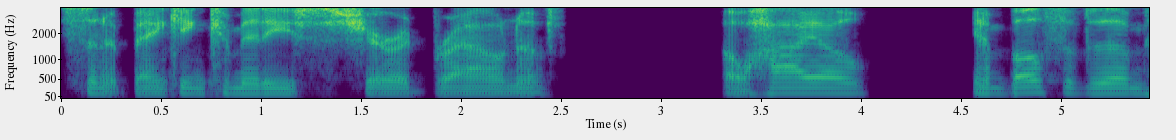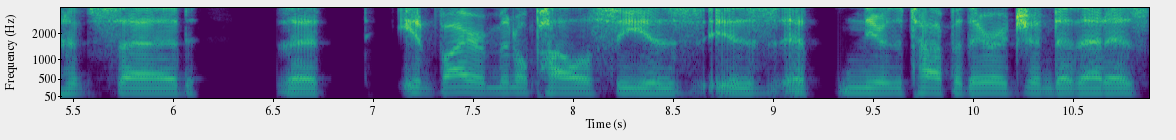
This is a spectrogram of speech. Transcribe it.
Senate Banking Committee, Sherrod Brown of Ohio, and both of them have said that environmental policy is is at near the top of their agenda. That is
